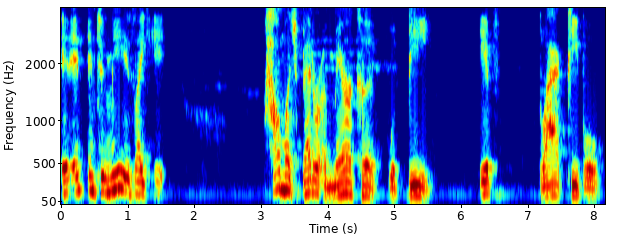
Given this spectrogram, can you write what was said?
and, and, and to me it's like it, how much better america would be if black people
